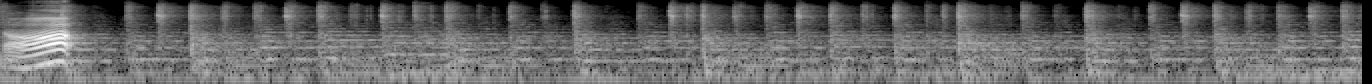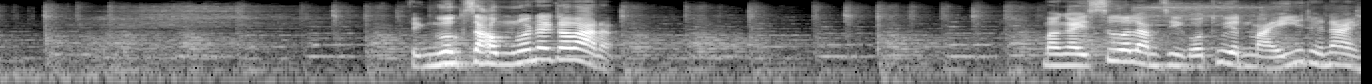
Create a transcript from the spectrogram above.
Đó. Phải ngược dòng luôn đấy các bạn ạ. Mà ngày xưa làm gì có thuyền máy như thế này?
